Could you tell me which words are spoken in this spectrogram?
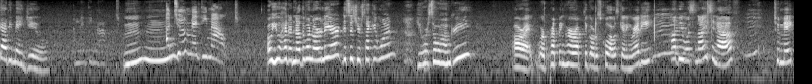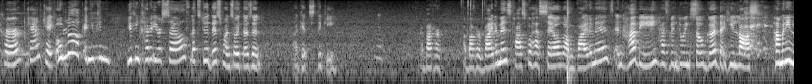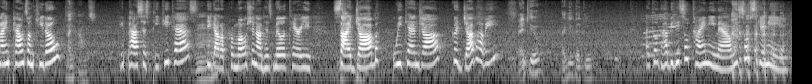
Daddy made you? A Mickey Mouse. Mm-hmm. A two Mickey Mouse. Oh, you had another one earlier? This is your second one? You were so hungry? All right, we're prepping her up to go to school. I was getting ready. Hubby was nice enough to make her pancake. Oh, look, and you can you can cut it yourself. Let's do this one so it doesn't uh, get sticky. About her about her vitamins. Costco has sale on vitamins, and hubby has been doing so good that he lost how many nine pounds on keto. Nine pounds. He passed his PT test. He Mhm. got a promotion on his military side job, weekend job. Good job, hubby. Thank you. Thank you, thank you. I told hubby he's so tiny now. He's so skinny.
